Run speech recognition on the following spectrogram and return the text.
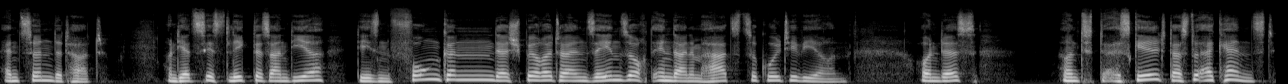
entzündet hat. Und jetzt ist, liegt es an dir, diesen Funken der spirituellen Sehnsucht in deinem Herz zu kultivieren. Und es, und es gilt, dass du erkennst,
